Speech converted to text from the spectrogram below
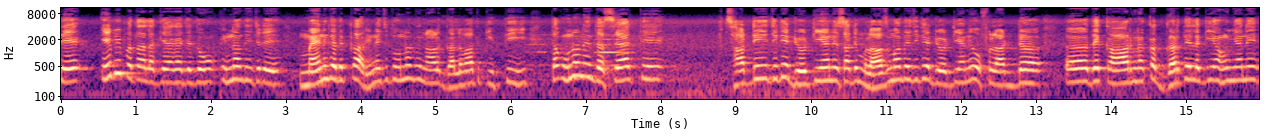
ਤੇ ਇਹ ਵੀ ਪਤਾ ਲੱਗਿਆ ਹੈਗਾ, ਜਦੋਂ ਇਹਨਾਂ ਦੇ ਜਿਹੜੇ ਮਾਈਨਿੰਗ ਅਧਿਕਾਰੀ ਨੇ, ਜਦੋਂ ਉਹਨਾਂ ਦੇ ਨਾਲ ਗੱਲਬਾਤ ਕੀਤੀ, ਤਾਂ ਉਹਨਾਂ ਨੇ ਦੱਸਿਆ ਕਿ ਸਾਡੇ ਜਿਹੜੀਆਂ ਡਿਊਟੀਆਂ ਨੇ, ਸਾਡੇ ਮੁਲਾਜ਼ਮਾਂ ਦੇ ਜਿਹੜੀਆਂ ਡਿਊਟੀਆਂ ਨੇ, ਉਹ ਫਲੱਡ ਦੇ ਕਾਰਨ ਘੱਗਰ ਤੇ ਲੱਗੀਆਂ ਹੋਈਆਂ ਨੇ,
